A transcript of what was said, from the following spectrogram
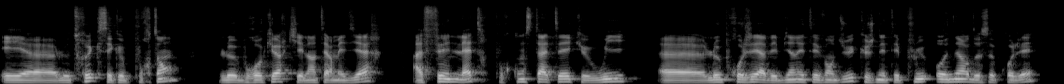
Et le truc, c'est que pourtant, le broker qui est l'intermédiaire a fait une lettre pour constater que oui, le projet avait bien été vendu, que je n'étais plus honneur de ce projet.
